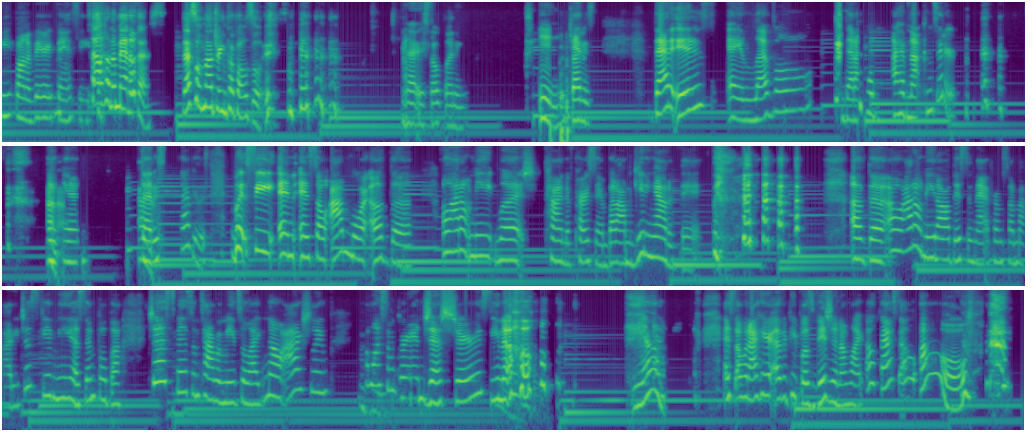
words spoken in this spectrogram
Weep on a very fancy. Tell him to manifest. That's what my dream proposal is. that is so funny. Mm, that is that is a level that I have, I have not considered. and that is fabulous. But see, and and so I'm more of the oh, I don't need much kind of person, but I'm getting out of that. of the oh, I don't need all this and that from somebody. Just give me a simple blah. Just spend some time with me to like, no, I actually I want mm-hmm. some grand gestures, you know? yeah. And so when I hear other people's vision, I'm like, oh, fast, oh, oh,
